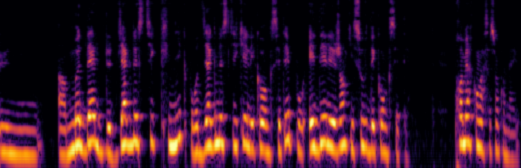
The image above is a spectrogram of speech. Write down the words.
un modèle de diagnostic clinique pour diagnostiquer l'éco-anxiété, pour aider les gens qui souffrent d'éco-anxiété. Première conversation qu'on a eue.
